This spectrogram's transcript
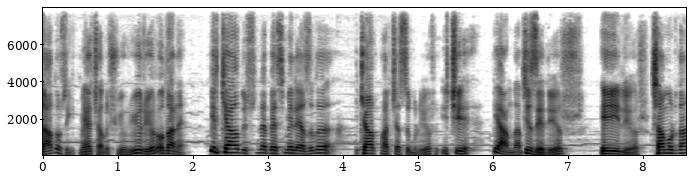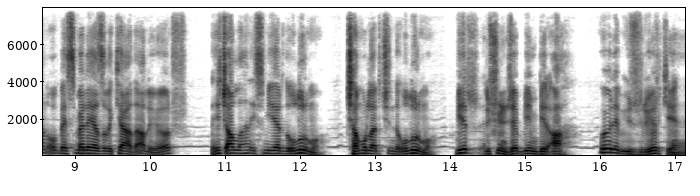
Daha doğrusu gitmeye çalışıyor. Yürüyor o da ne? Bir kağıt üstünde besmele yazılı kağıt parçası buluyor. İçi bir anda cız ediyor. Eğiliyor. Çamurdan o besmele yazılı kağıdı alıyor. Hiç Allah'ın ismi yerde olur mu? Çamurlar içinde olur mu? Bir düşünce bin bir ah. Öyle bir üzülüyor ki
